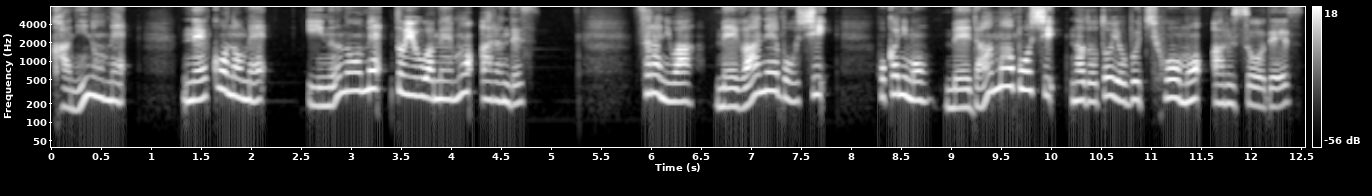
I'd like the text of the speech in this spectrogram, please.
カニの目、猫の目、犬の目という和名もあるんです。さらにはメガネ星、他にも目玉星などと呼ぶ地方もあるそうです。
